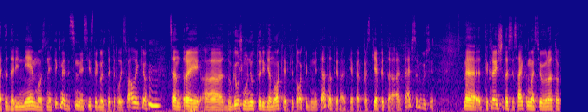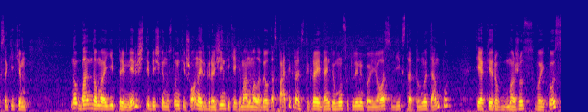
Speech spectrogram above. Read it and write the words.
atidarinėjimos ne tik medicinės įstaigos, bet ir laisvalaikio mm. centrai, daugiau žmonių turi vienokį ir kitokį imunitetą, tai yra tiek ar paskiepita, ar persirgusi. Tikrai šitas įsakymas jau yra toks, sakykime, nu, bandoma jį primiršti, biški nustumti į šoną ir gražinti kiek įmanoma labiau tas patikras. Tikrai bent jau mūsų klinikoje jos vyksta pilnu tempu. Tiek ir mažus vaikus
